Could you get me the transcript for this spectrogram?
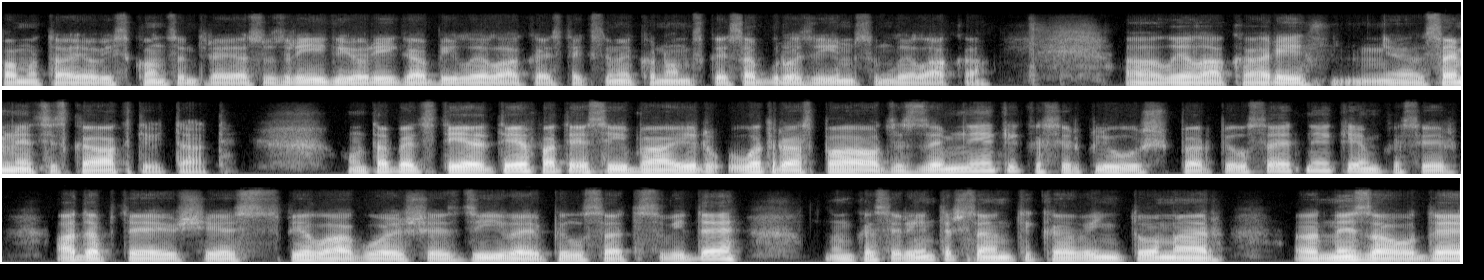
pamatā jau viss koncentrējās uz Rīgu, jo Rīgā bija lielākais teiksim, ekonomiskais apgrozījums un lielākā, lielākā arī saimnieciskā aktivitāte. Un tāpēc tie, tie patiesībā ir otrās paudzes zemnieki, kas ir kļuvuši par pilsētniekiem, kas ir adaptējušies, pielāgojušies dzīvē pilsētas vidē, un kas ir interesanti, ka viņi tomēr nezaudē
